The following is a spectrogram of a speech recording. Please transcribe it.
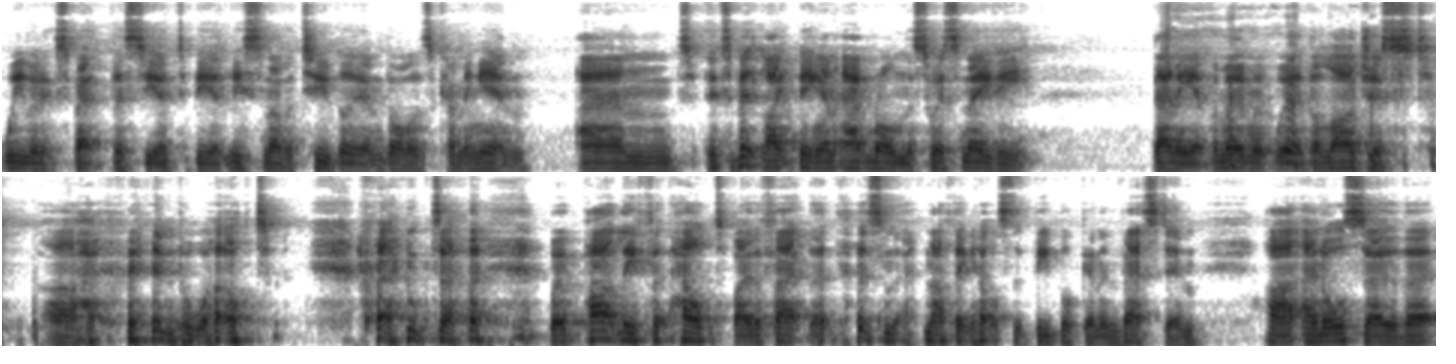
We would expect this year to be at least another two billion dollars coming in, and it's a bit like being an admiral in the Swiss Navy. Danny, at the moment, we're the largest uh, in the world. And uh, we're partly helped by the fact that there's nothing else that people can invest in. Uh, and also that,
